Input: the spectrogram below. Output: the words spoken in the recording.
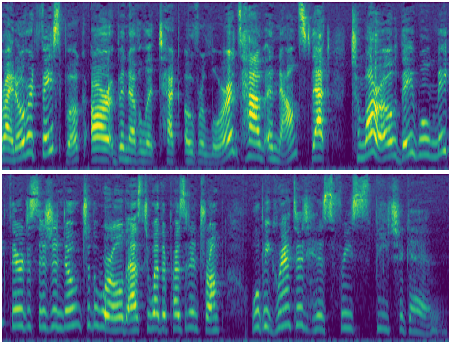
All right, over at Facebook, our benevolent tech overlords have announced that tomorrow they will make their decision known to the world as to whether President Trump will be granted his free speech again.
